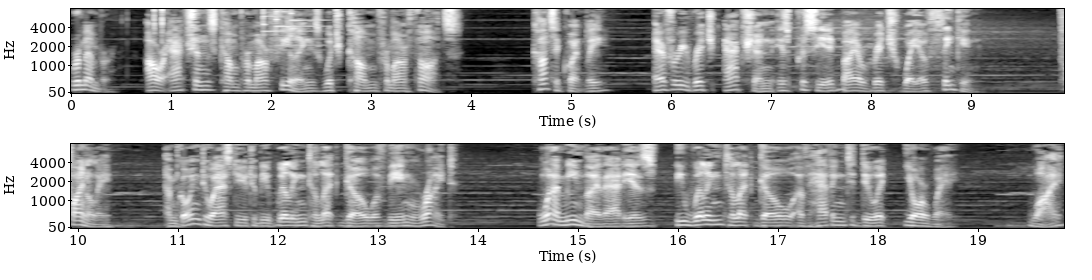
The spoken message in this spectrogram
Remember, our actions come from our feelings which come from our thoughts. Consequently, every rich action is preceded by a rich way of thinking. Finally, I'm going to ask you to be willing to let go of being right. What I mean by that is, be willing to let go of having to do it your way. Why?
